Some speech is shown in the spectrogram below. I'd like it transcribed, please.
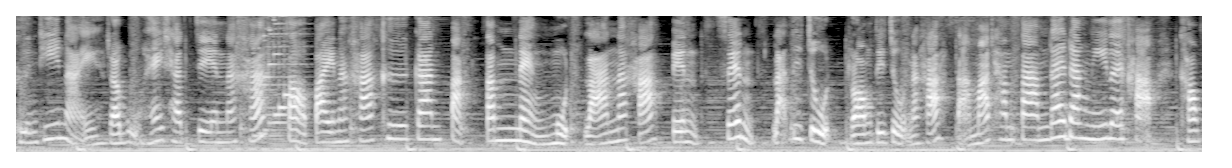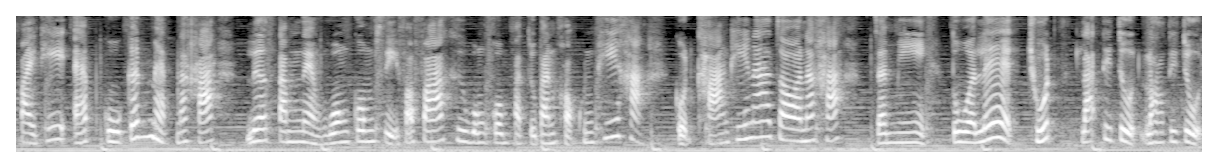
พื้นที่ไหนระบุให้ชัดเจนนะคะ ต่อไปนะคะคือการปักตำแหน่งหมุดร้านนะคะ เป็นเส้นละติจูดรองติจูดนะคะ สามารถทำตามได้ดังนี้เลยค่ะ เข้าไปที่แอป Google Map นะคะ เลือกตำแหน่งวงกลมสีฟ้าๆคือวงกลมปัจจุบันของคุณพี่ค่ะ กดค้างที่หน้าจอนะคะ จะมีตัวเลขชุด ละติจูดลองติจูด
